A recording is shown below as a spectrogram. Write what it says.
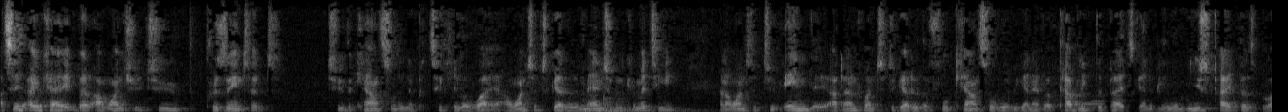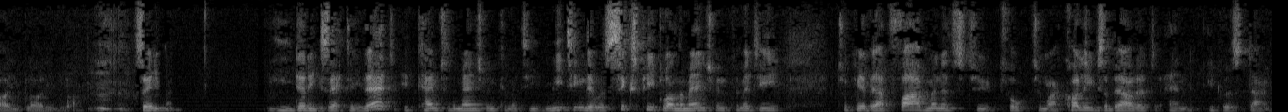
I said, "Okay, but I want you to present it to the council in a particular way. I want it to go to the management committee." and I wanted to end there. I don't want it to go to the full council where we're going to have a public debate. It's going to be in the newspapers, blah, blah, blah, blah. Mm-hmm. So anyway, he did exactly that. It came to the management committee meeting. There were six people on the management committee. It took me about five minutes to talk to my colleagues about it and it was done.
